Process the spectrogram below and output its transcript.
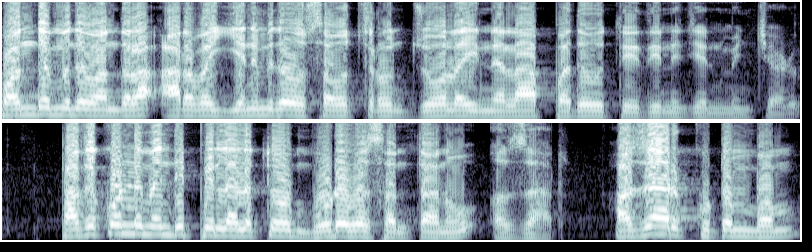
పంతొమ్మిది వందల అరవై ఎనిమిదవ సంవత్సరం జూలై నెల పదవ తేదీన జన్మించాడు. పదకొండు మంది పిల్లలతో మూడవ సంతానం అజార్. అజార్ కుటుంబం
